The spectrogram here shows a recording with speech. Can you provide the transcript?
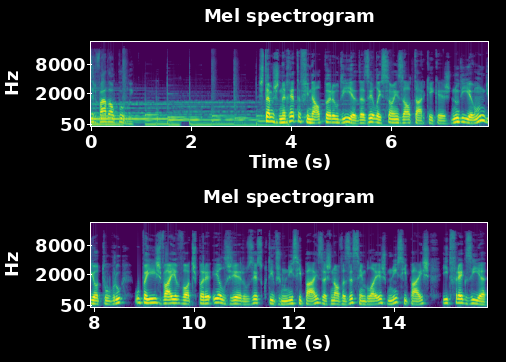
reservado ao público. Estamos na reta final para o dia das eleições autárquicas. No dia 1 de outubro, o país vai a votos para eleger os executivos municipais, as novas assembleias municipais e de freguesia.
